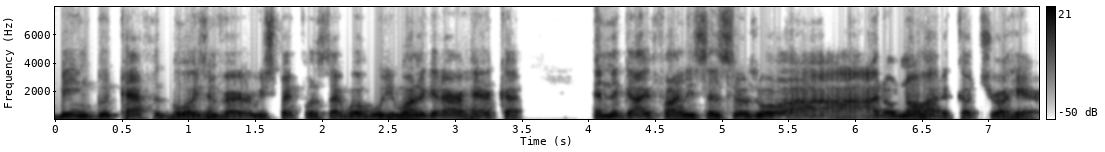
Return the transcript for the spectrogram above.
being good Catholic boys and very respectful. It's like, Well, we want to get our hair cut. And the guy finally says to us, Well, I, I don't know how to cut your hair.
